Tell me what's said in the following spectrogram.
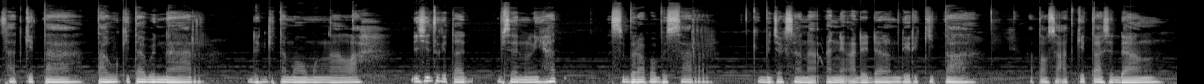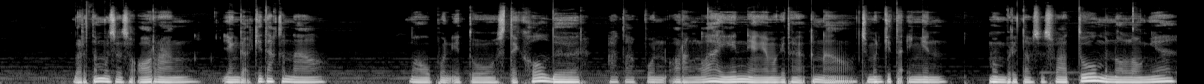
saat kita tahu kita benar dan kita mau mengalah di situ kita bisa melihat seberapa besar kebijaksanaan yang ada dalam diri kita atau saat kita sedang bertemu seseorang yang gak kita kenal maupun itu stakeholder ataupun orang lain yang emang kita gak kenal. Cuman kita ingin memberitahu sesuatu menolongnya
